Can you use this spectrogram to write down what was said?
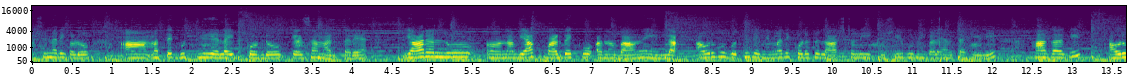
ಮಿಷಿನರಿಗಳು ಮತ್ತು ಗುದ್ಲಿ ಎಲ್ಲ ಇಟ್ಕೊಂಡು ಕೆಲಸ ಮಾಡ್ತಾರೆ. ಯಾರಲ್ಲೂ ನಾವು ಯಾಕೆ ಮಾಡಬೇಕು ಅನ್ನೋ ಭಾವನೆ ಇಲ್ಲ. ಅವ್ರಿಗೂ ಗೊತ್ತಿದೆ, ನೆಮ್ಮದಿ ಕೊಡೋದು ಲಾಸ್ಟಲ್ಲಿ ಈ ಕೃಷಿ ಭೂಮಿಗಳೇ ಅಂತ ಹೇಳಿ. ಹಾಗಾಗಿ ಅವರು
